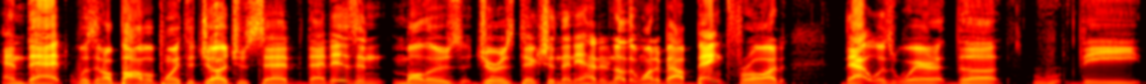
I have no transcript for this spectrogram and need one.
and that was an Obama-appointed judge who said that is in Mueller's jurisdiction. Then you had another one about bank fraud. That was where the the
